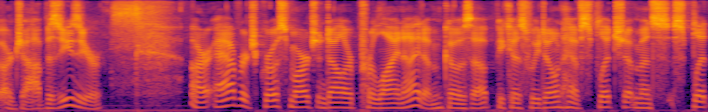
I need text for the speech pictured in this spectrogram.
our job is easier our average gross margin dollar per line item goes up because we don't have split shipments, split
